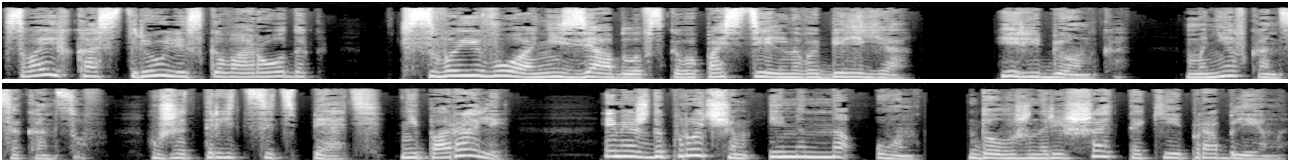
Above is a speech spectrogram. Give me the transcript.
Своих кастрюль и сковородок. Своего, а не зябловского постельного белья. И ребенка. Мне, в конце концов, уже 35. Не пора ли? И, между прочим, именно он должен решать такие проблемы,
